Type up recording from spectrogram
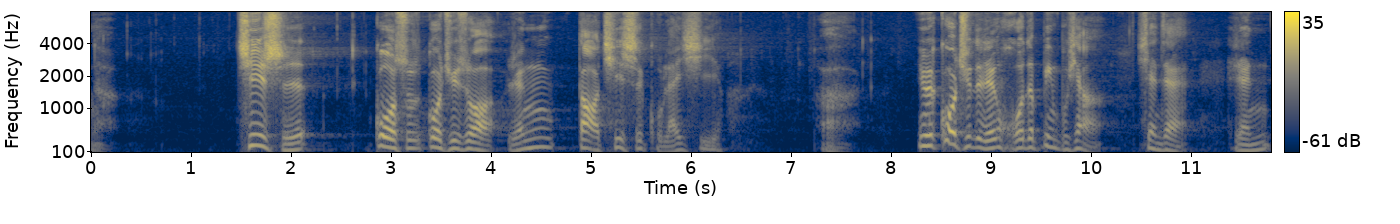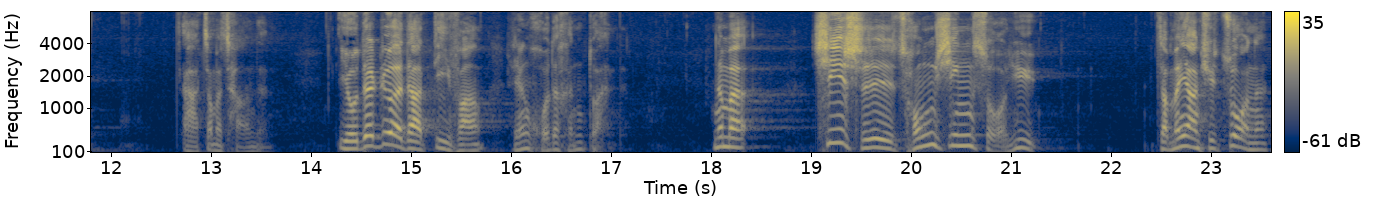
啊！其实。过去过去说人到七十古来稀，啊，因为过去的人活得并不像现在人啊这么长的，有的热的地方人活得很短的。那么七十从心所欲，怎么样去做呢？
